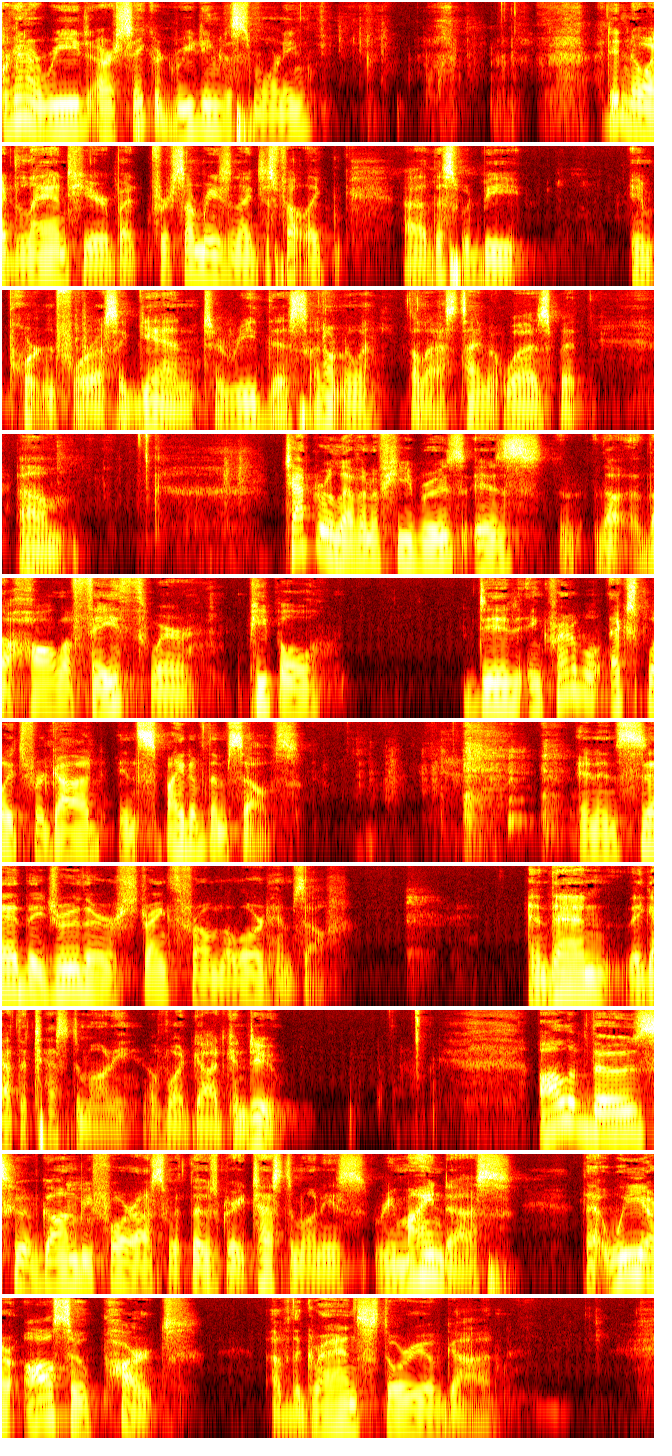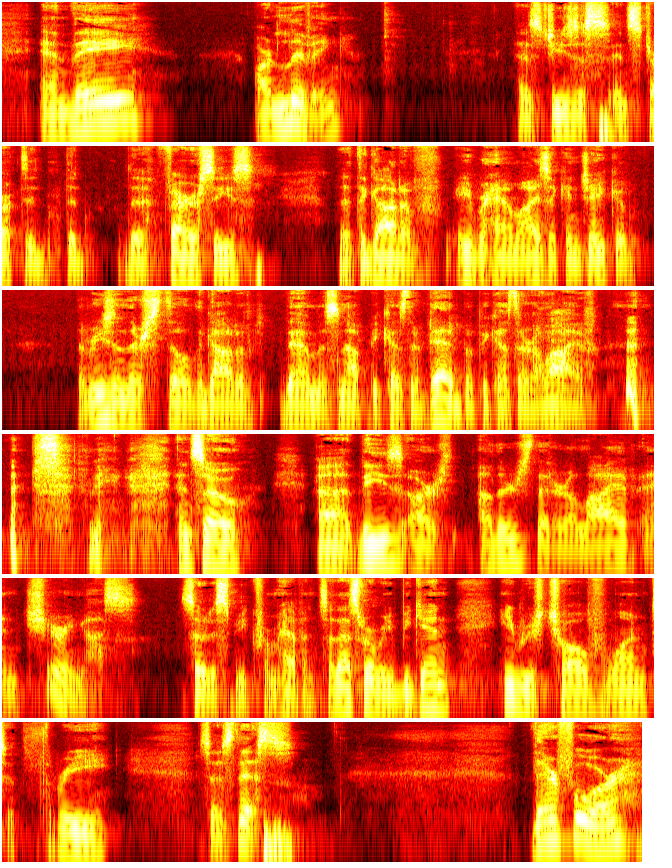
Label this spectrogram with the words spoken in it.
we're going to read our sacred reading this morning. I didn't know I'd land here, but for some reason I just felt like uh, this would be important for us again to read this. I don't know when the last time it was, but um, chapter 11 of Hebrews is the, the hall of faith where people did incredible exploits for God in spite of themselves. And instead, they drew their strength from the Lord Himself. And then they got the testimony of what God can do. All of those who have gone before us with those great testimonies remind us that we are also part of the grand story of God. And they are living, as Jesus instructed the, the Pharisees, that the God of Abraham, Isaac, and Jacob, the reason they're still the God of them is not because they're dead, but because they're alive. and so uh, these are others that are alive and cheering us, so to speak, from heaven. So that's where we begin. Hebrews 12, 1 to 3 says this Therefore,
